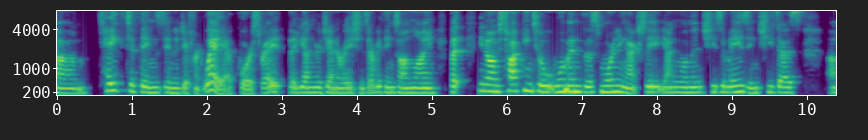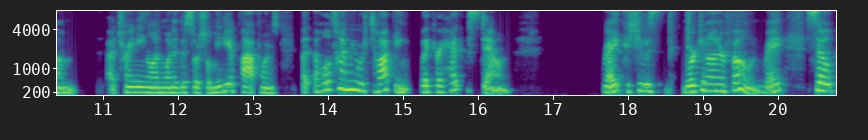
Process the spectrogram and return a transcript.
um, take to things in a different way of course right? The younger generations everything's online. But you know i was talking to a woman this morning actually a young woman. She's amazing. She does um, a training on one of the social media platforms. But the whole time we were talking like her head was down right? Because she was working on her phone, right? So,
